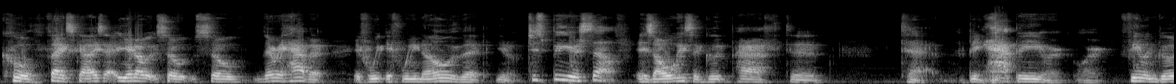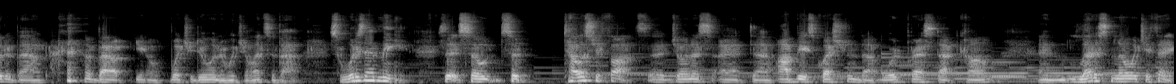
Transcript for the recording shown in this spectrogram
Cool. Thanks, guys. You know, so so there we have it if we if we know that you know just be yourself is always a good path to to being happy or or feeling good about about you know what you're doing or what your life's about. So what does that mean? So so so tell us your thoughts. Uh, join us at uh, obviousquestion.wordpress.com and let us know what you think.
